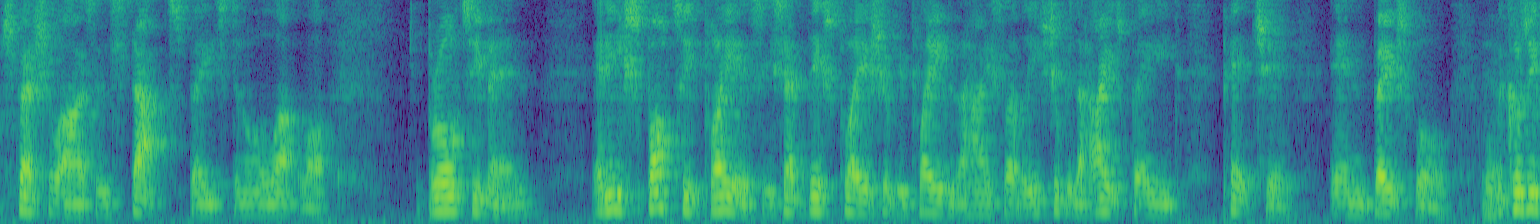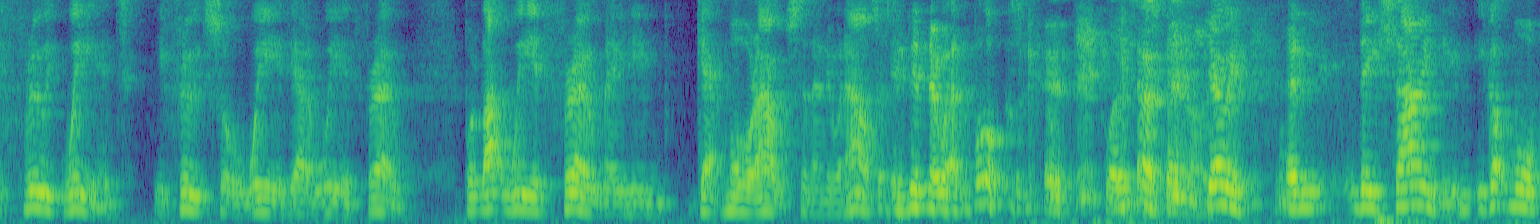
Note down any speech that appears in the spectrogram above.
specialised in stats based and all that lot. Brought him in, and he spotted players. He said this player should be playing at the highest level. He should be the highest paid pitcher in baseball. But Yeah. because he threw it weird, he threw it sort of weird. He had a weird throw, but that weird throw made him get more outs than anyone else because he didn't know where the ball was going. Of spin going. And they signed him. He got more.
